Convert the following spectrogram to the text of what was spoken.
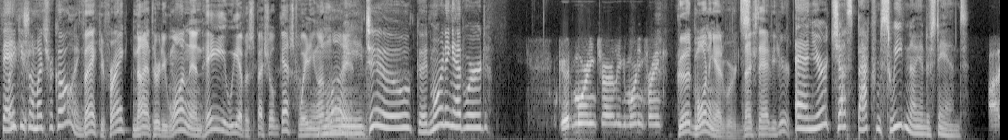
Thank you so much for calling. Thank you, Frank. 931. And hey, we have a special guest waiting online. Me too. Good morning, Edward. Good morning, Charlie. Good morning, Frank. Good morning, Edward. Nice to have you here. And you're just back from Sweden, I understand. Uh,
